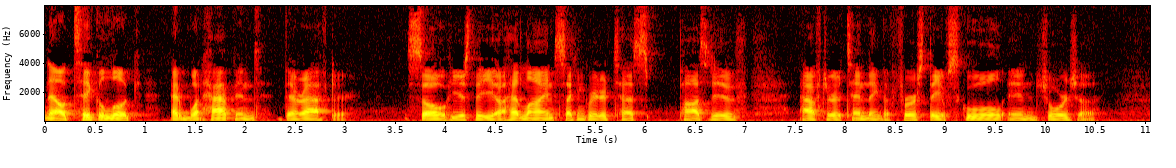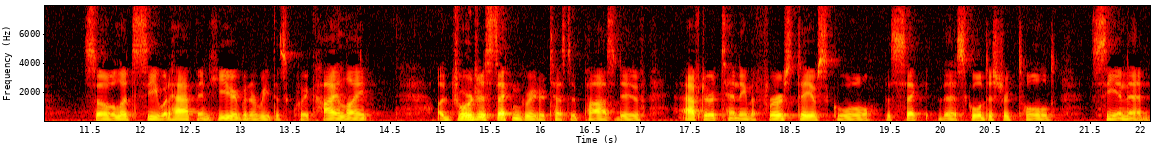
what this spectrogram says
Now, take a look at what happened thereafter. So here's the uh, headline Second grader tests positive after attending the first day of school in Georgia. So let's see what happened here. I'm going to read this quick highlight. A Georgia second grader tested positive after attending the first day of school, the, sec- the school district told CNN.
